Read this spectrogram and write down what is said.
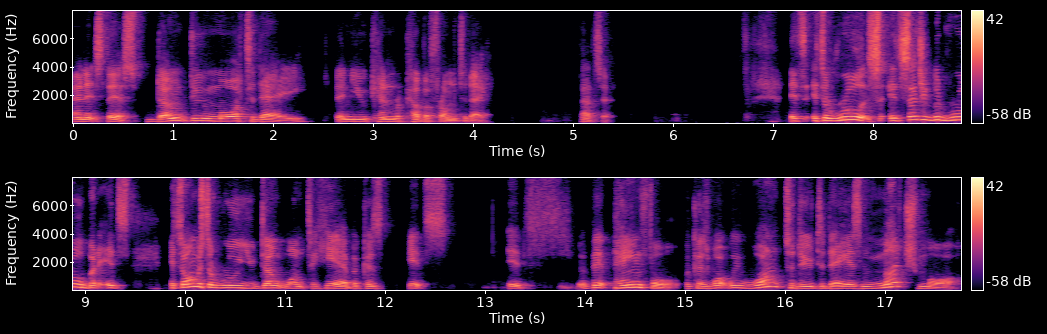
And it's this don't do more today than you can recover from today. That's it. It's, it's a rule, it's, it's such a good rule, but it's, it's almost a rule you don't want to hear because it's, it's a bit painful because what we want to do today is much more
